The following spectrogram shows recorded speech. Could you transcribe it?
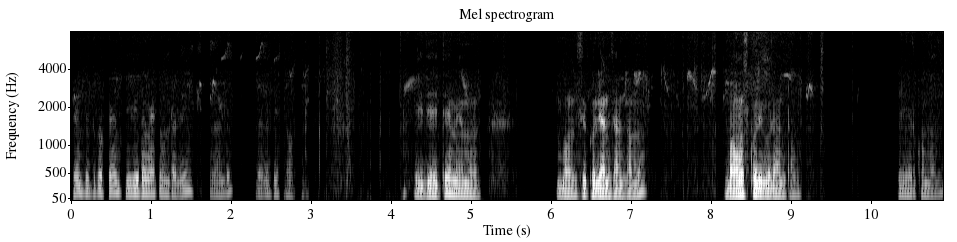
ఫ్రెండ్స్ ఇదిగో ఫ్రెండ్స్ ఈ విధంగా అయితే ఉంటుంది. చూడండి. దగ్గర తీసుకురావాలి ఇది అయితే మేము బౌన్సీ కూలి అనేసి అంటాము. బౌన్స్ కూలి కూడా అంటాము. ఇట్లా ఏరుకుందాము.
